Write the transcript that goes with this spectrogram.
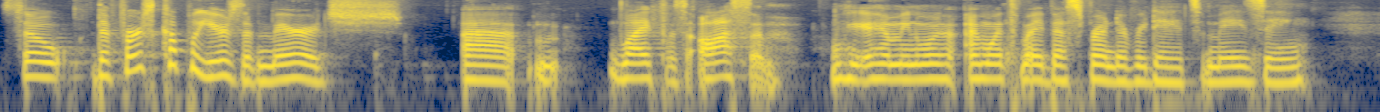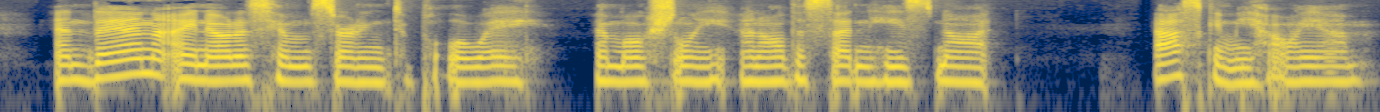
so the first couple years of marriage, uh, life was awesome. I mean, I'm with my best friend every day. It's amazing. And then I noticed him starting to pull away emotionally, and all of a sudden, he's not asking me how I am.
